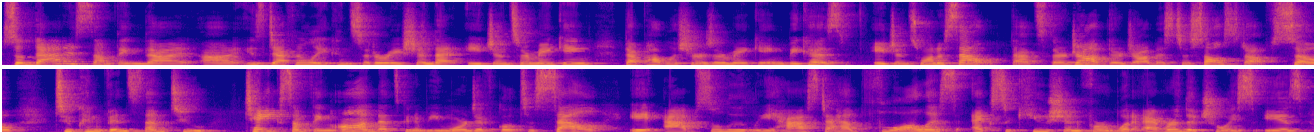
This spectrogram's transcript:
So that is something that uh, is definitely a consideration that agents are making, that publishers are making, because agents want to sell. That's their job. Their job is to sell stuff. So to convince them to take something on that's going to be more difficult to sell, it absolutely has to have flawless execution for whatever the choice is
